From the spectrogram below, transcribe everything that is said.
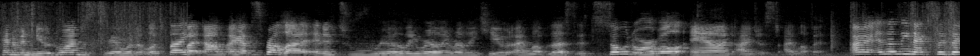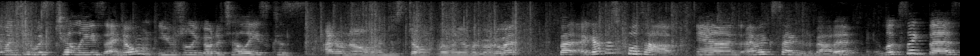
kind of a nude one just to see what it looked like. But um, I got this bralette and it's really, really, really cute. I love this. It's so adorable and I just, I love it. Alright, and then the next place I went to was Tilly's. I don't usually go to Tilly's because, I don't know, I just don't really ever go to it. But I got this cool top and I'm excited about it. It looks like this.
